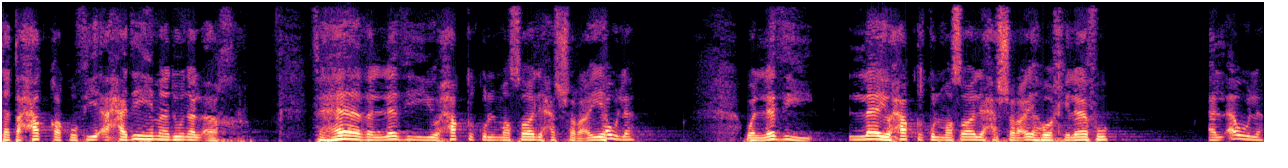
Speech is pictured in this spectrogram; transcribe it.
تتحقق في أحدهما دون الآخر. فهذا الذي يحقق المصالح الشرعية أولى والذي لا يحقق المصالح الشرعية هو خلاف الأولى.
